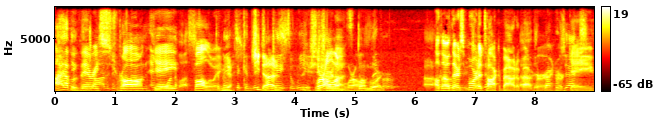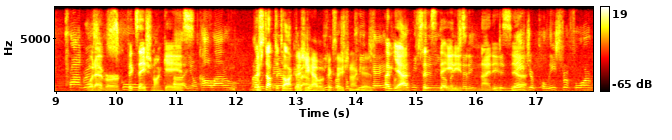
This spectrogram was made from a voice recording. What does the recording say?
I have a very strong gay following. Yes, she does. We're all on. We're all on board. Uh, Although there's more agenda, to talk about about her and her gay, whatever school, fixation on gays. You know, Colorado, there's stuff to talk about. Does she have a fixation on gays? Uh, yeah, since the 80s and 90s. Did yeah. major police reform.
